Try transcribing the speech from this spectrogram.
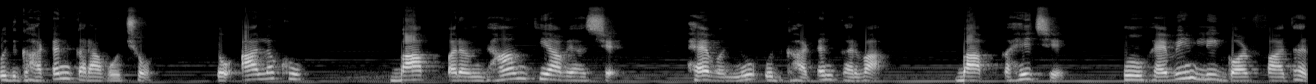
ઉદ્ઘાટન કરાવો છો, તો આ લખો. બાપ પરમધામથી આવ્યા છે, હેવનનું ઉદ્ઘાટન કરવા. બાપ કહે છે, હું હેવિનલી ગોડ ફાધર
